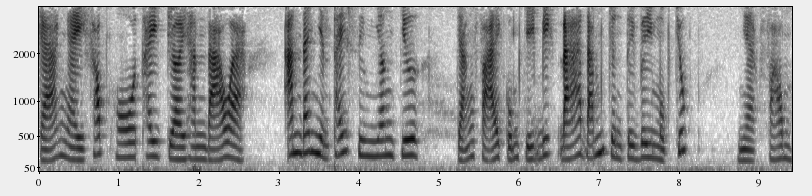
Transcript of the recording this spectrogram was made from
Cả ngày khóc hô thay trời hành đạo à? Anh đã nhìn thấy siêu nhân chưa? Chẳng phải cũng chỉ biết đá đấm trên tivi một chút. Nhạc Phong,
